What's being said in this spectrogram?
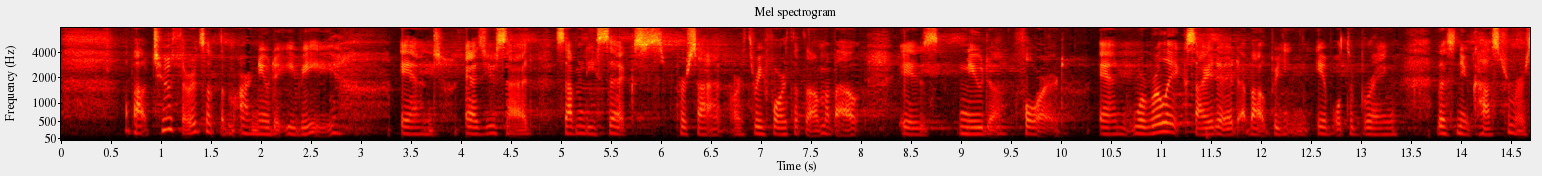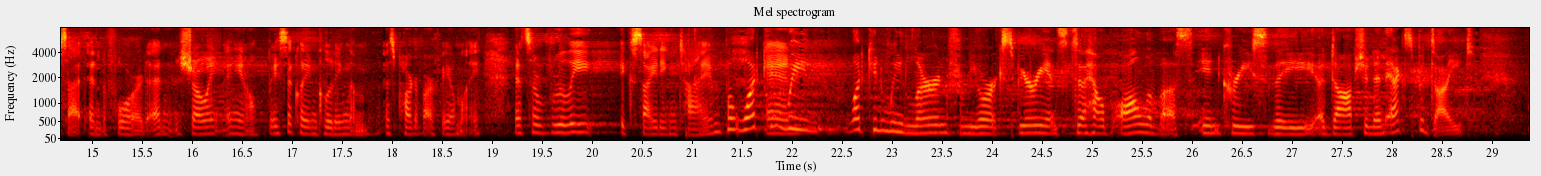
About two thirds of them are new to EV. And as you said, 76% or three fourths of them about is new to Ford. And we're really excited about being able to bring this new customer set into Ford and showing, you know, basically including them as part of our family. It's a really exciting time. But what can and we what can we learn from your experience to help all of us increase the adoption and expedite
